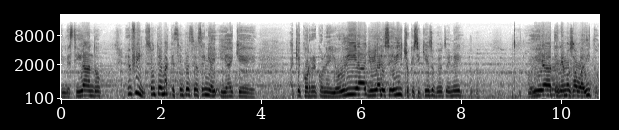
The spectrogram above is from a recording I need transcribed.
investigando. En fin, son temas que siempre se hacen y hay, que, hay que correr con ello. Hoy día yo ya les he dicho que si quieren su proyecto de ley, hoy día tenemos aguadito.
